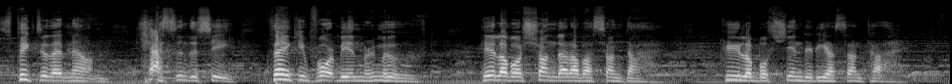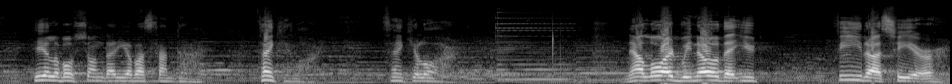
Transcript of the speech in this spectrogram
Speak to that mountain. Cast in the sea. Thank Him for it being removed. Thank you, Lord. Thank you, Lord. Now, Lord, we know that you feed us here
